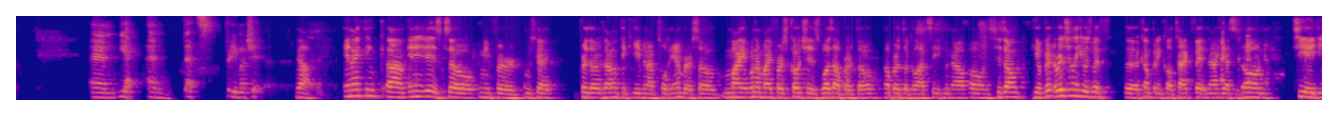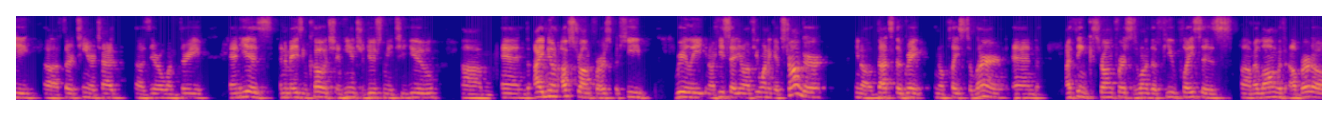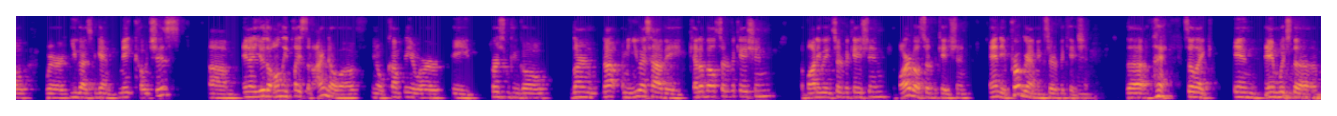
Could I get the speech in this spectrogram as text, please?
And yeah and that's pretty much it. Yeah. And i think um and it is so i mean for i'm just gonna for those, I don't think even I've told Amber. So my one of my first coaches was Alberto Alberto Gallazzi, who now owns his own. He originally he was with the company called TacFit. Now he has his own TAD uh, 13 or TAD uh, 013, and he is an amazing coach. And he introduced me to you. Um, and I knew of Strong first, but he really, you know, he said, you know, if you want to get stronger, you know, that's the great, you know, place to learn. And I think Strong First is one of the few places, um, along with Alberto, where you guys again make coaches. Um, and you're the only place that I know of, you know, company where a person can go learn. Not, I mean, you guys have a kettlebell certification, a bodyweight certification, a barbell certification, and a programming certification. The so like in in which the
